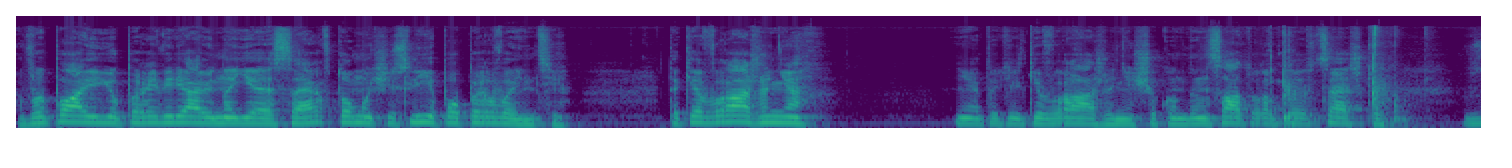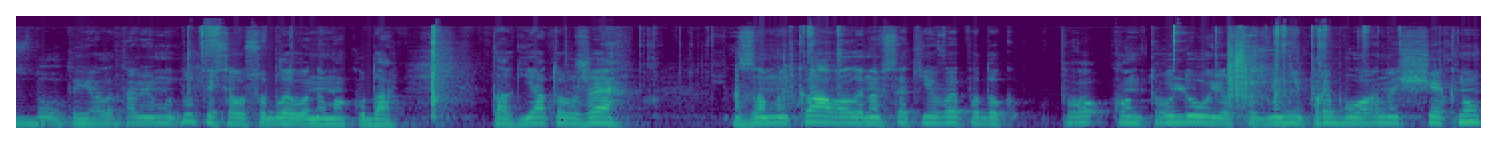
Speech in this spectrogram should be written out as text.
Випаюю, перевіряю на ЄСР, в тому числі і по первинці. Таке враження, Ні, то тільки враження, що конденсатора ПФЦшки вздутий, але там йому дутися особливо нема куди. Так, я то вже замикав, але на всякий випадок проконтролюю, щоб мені прибор не щикнув.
